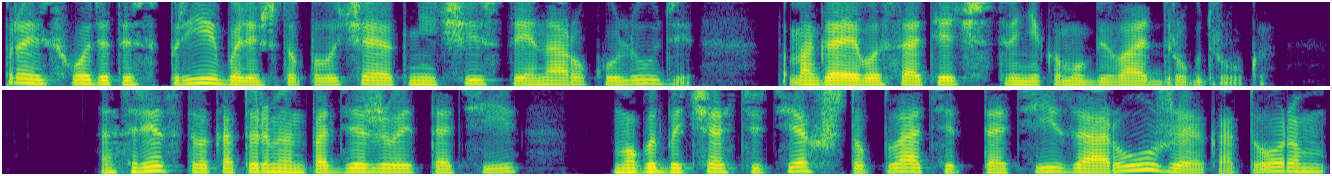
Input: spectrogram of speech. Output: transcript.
происходят из прибыли, что получают нечистые на руку люди, помогая его соотечественникам убивать друг друга. А средства, которыми он поддерживает Тати, могут быть частью тех, что платит Тати за оружие, которым...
